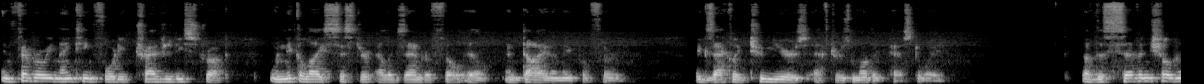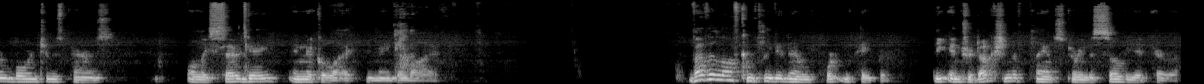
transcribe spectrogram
In February 1940, tragedy struck when Nikolai's sister Alexandra fell ill and died on April 3rd, exactly two years after his mother passed away. Of the seven children born to his parents, only Sergei and Nikolai remained alive. Vavilov completed an important paper, The Introduction of Plants During the Soviet Era,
